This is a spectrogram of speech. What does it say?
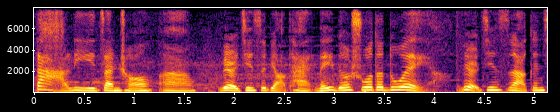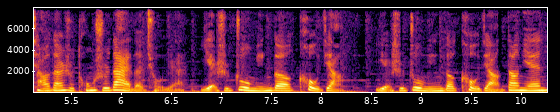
大力赞成啊！威尔金斯表态，韦德说的对呀。威尔金斯啊，跟乔丹是同时代的球员，也是著名的扣将，也是著名的扣将。当年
